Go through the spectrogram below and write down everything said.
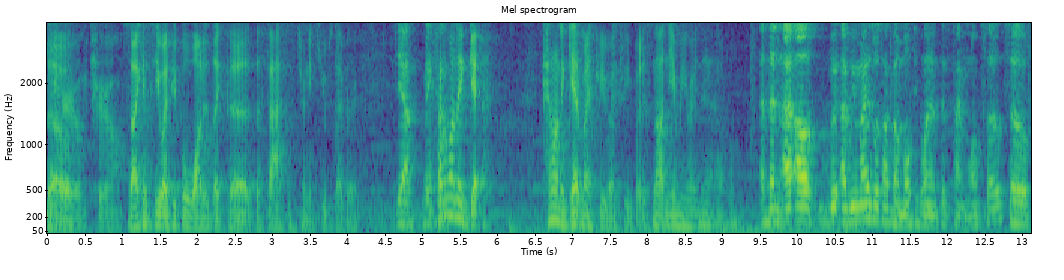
So true, true. so I can see why people wanted like the the fastest turning cubes ever. Yeah, makes kind sense. of want to get kind of want to get my three by three, but it's not near me right now. And then I, I'll we, we might as well talk about multi blind at this time also. So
